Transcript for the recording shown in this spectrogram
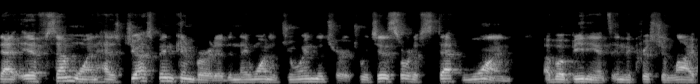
that if someone has just been converted and they want to join the church, which is sort of step one of obedience in the Christian life,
